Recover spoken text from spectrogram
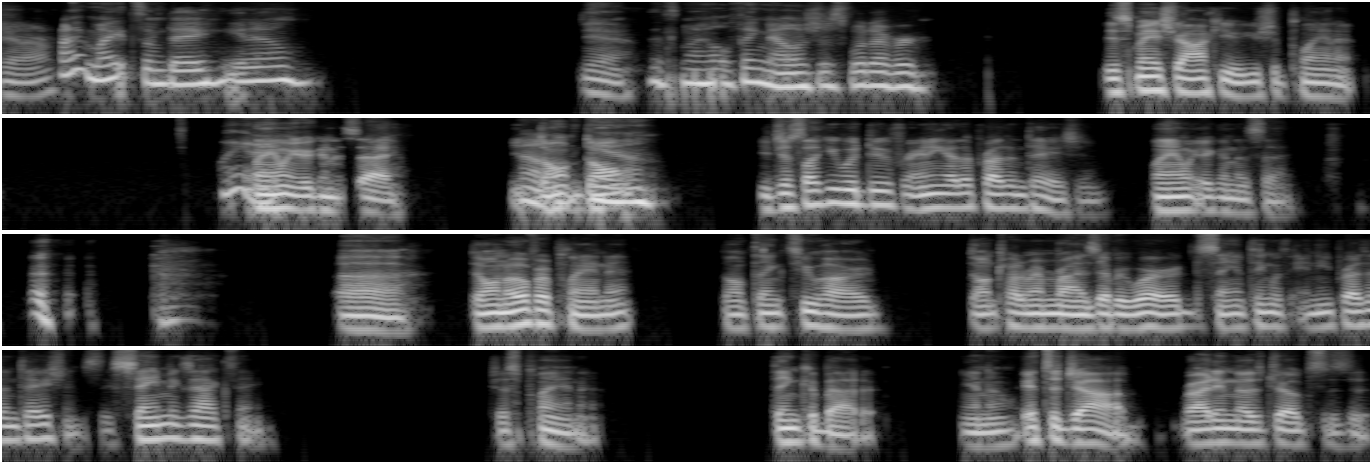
know, I might someday. You know. Yeah, that's my whole thing now. Is just whatever. This may shock you. You should plan it plan, plan what you're going to say. You oh, don't don't yeah. you just like you would do for any other presentation. Plan what you're going to say. uh, don't overplan it. Don't think too hard. Don't try to memorize every word. The same thing with any presentations. The same exact thing. Just plan it. Think about it. You know, it's a job. Writing those jokes is a,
